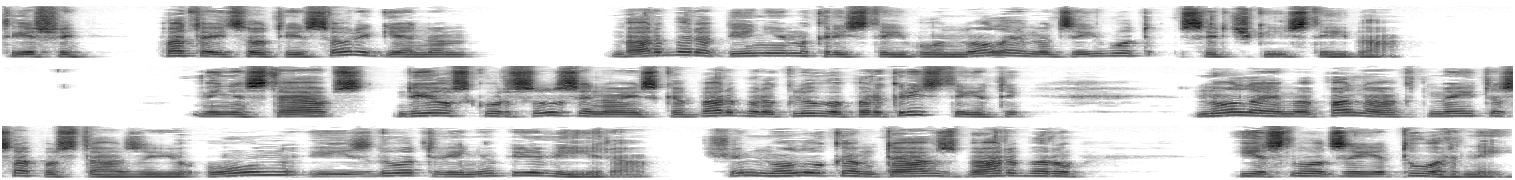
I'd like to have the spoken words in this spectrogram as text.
Tieši pateicoties Origenam, Barbara pieņēma kristību un nolēma dzīvot sirdskristībā. Viņas tēvs, Dievs, kurš uzzinājis, ka Barbara kļuva par kristieti, nolēma panākt meitas apostāziju un izdot viņu pie vīrā. Šim nolūkam tēvs Barbaru ieslodzīja tornī.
